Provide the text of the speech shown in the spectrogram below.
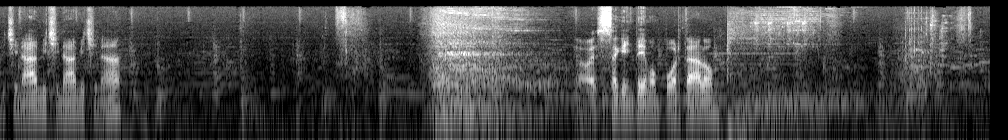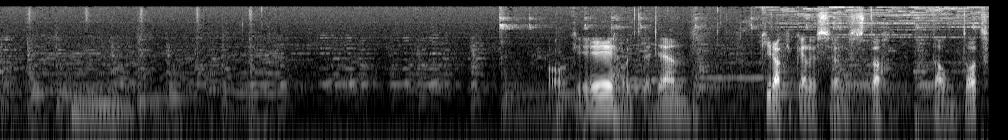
Mit csinál, mit csinál, mit csinál? Jaj, szegény démon portálom. Oké, okay, hogy legyen. Kirakjuk először ezt a tauntot.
